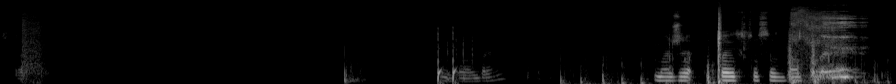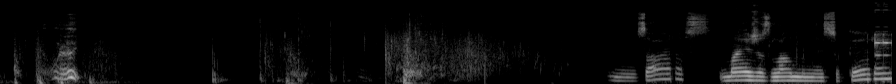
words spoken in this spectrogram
Стоп. Добре. Може, той, хто создав. Ну, зараз майже зламані сокири.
